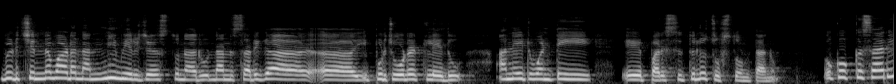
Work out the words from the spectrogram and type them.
వీడు చిన్నవాడని అన్నీ మీరు చేస్తున్నారు నన్ను సరిగా ఇప్పుడు చూడట్లేదు అనేటువంటి పరిస్థితులు చూస్తుంటాను ఒక్కొక్కసారి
